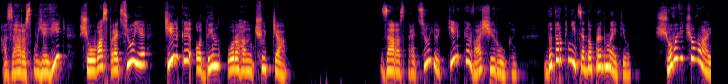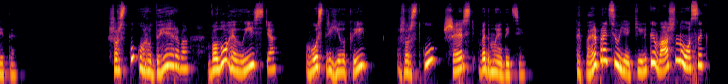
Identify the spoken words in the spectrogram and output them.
А зараз уявіть, що у вас працює тільки один орган чуття. Зараз працюють тільки ваші руки. Доторкніться до предметів. Що ви відчуваєте? Шорстку кору дерева, вологе листя, гострі гілки, жорстку шерсть ведмедиці. Тепер працює тільки ваш носик.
